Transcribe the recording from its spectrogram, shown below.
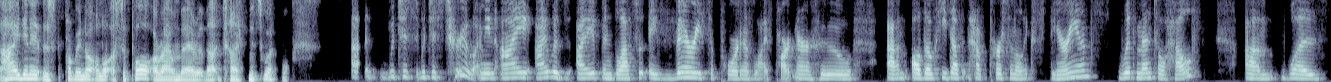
hiding it there's probably not a lot of support around there at that time as well. Uh, which is which is true. I mean i i was i've been blessed with a very supportive life partner who um, although he doesn't have personal experience with mental health um, was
